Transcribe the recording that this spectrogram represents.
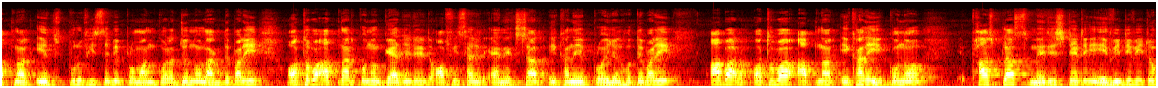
আপনার এজ প্রুফ হিসেবে প্রমাণ করার জন্য লাগতে পারে, অথবা আপনার কোনো গ্যাজেটেড অফিসারের অ্যানেক্সার এখানে প্রয়োজন হতে পারে। আবার অথবা আপনার এখানে কোনো ফার্স্ট ক্লাস ম্যাজিস্ট্রেটের এভিডেভিটও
